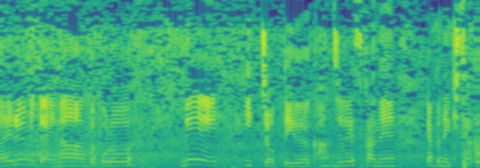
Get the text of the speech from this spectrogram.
えるみたいなところで、一丁っていう感じですかね。やっぱね、北風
